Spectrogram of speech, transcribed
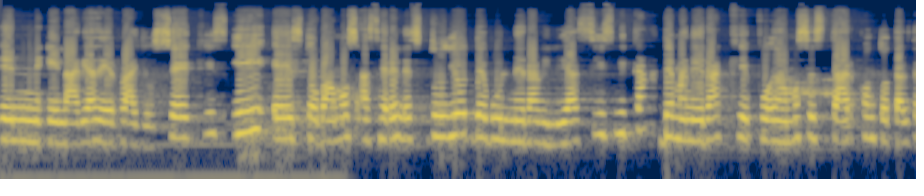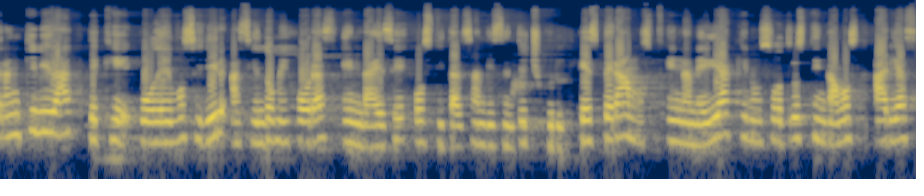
en el área de rayos X y esto vamos a hacer el estudio de vulnerabilidad sísmica de manera que podamos estar con total tranquilidad de que podemos seguir haciendo mejoras en la S Hospital San Vicente Chucurí. Esperamos en la medida que nosotros tengamos áreas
